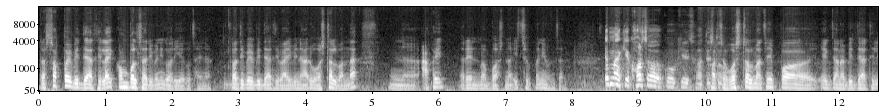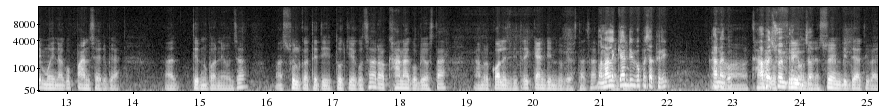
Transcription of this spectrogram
र सबै विद्यार्थीलाई कम्पलसरी पनि गरिएको छैन। कतिपय विद्यार्थी भाइ बहिनीहरू होस्टलभन्दा आफै रेन्टमा बस्न इच्छुक पनि हुन्छन्। यसमा के खर्चको के छ खर्च होस्टलमा चाहिँ प एकजना विद्यार्थीले महिनाको पाँच सय रुपियाँ तिर्नुपर्ने हुन्छ। शुल्क त्यति तोकिएको छ र खानाको व्यवस्था हाम्रो कलेजभित्रै क्यान्टिनको व्यवस्था छ। भन्नाले क्यान्टिनको पैसा फ्री खानाको? स्वयं स्वयं विद्यार्थी भाइ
